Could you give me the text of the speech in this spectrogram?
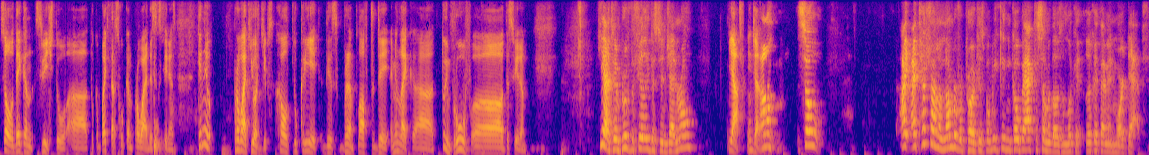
so they can switch to uh, to competitors who can provide this experience. Can you provide your tips how to create this brand love today? I mean like uh, to improve uh, this feeling? Yeah to improve the feeling just in general. Yeah in general. Um, so I, I touched on a number of approaches but we can go back to some of those and look at look at them in more depth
